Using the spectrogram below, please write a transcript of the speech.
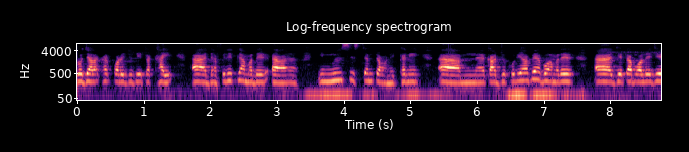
রোজা রাখার পরে যদি এটা খাই ডেফিনেটলি আমাদের ইমিউন সিস্টেমটা অনেকখানি কার্যকরী হবে এবং আমাদের যেটা বলে যে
